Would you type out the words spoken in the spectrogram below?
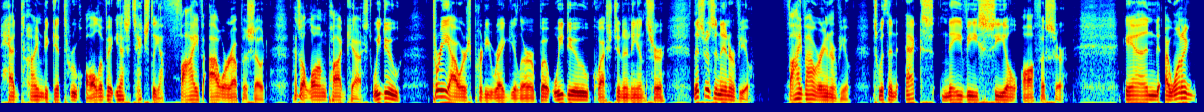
had time to get through all of it yet. It's actually a five hour episode. That's a long podcast. We do three hours pretty regular, but we do question and answer. This was an interview, five hour interview. It's with an ex Navy SEAL officer. And I want to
